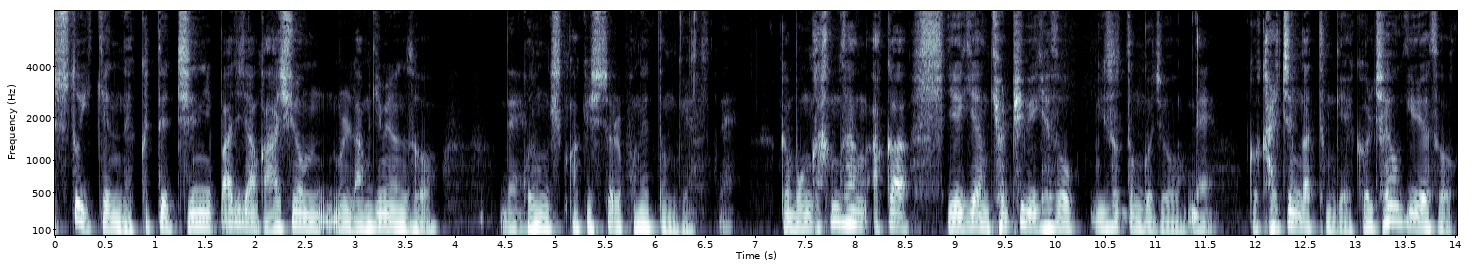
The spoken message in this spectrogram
수도 있겠네. 그때 진이 빠지지 않고 아쉬움을 남기면서 네. 고등학교 시절을 보냈던 게. 네. 그 뭔가 항상 아까 얘기한 결핍이 계속 있었던 거죠. 네. 그 갈증 같은 게 그걸 채우기 위해서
